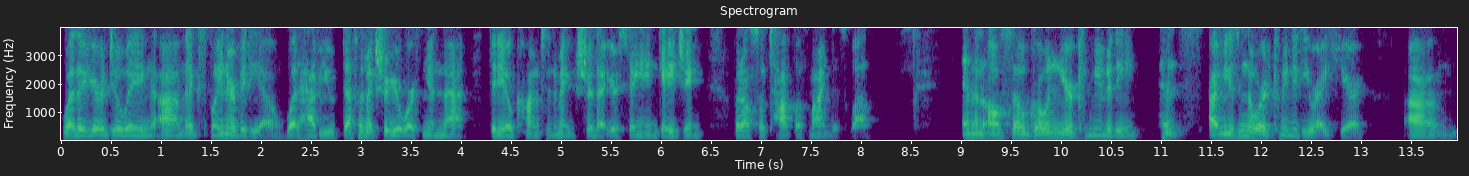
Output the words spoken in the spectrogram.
whether you're doing um, an explainer video, what have you, definitely make sure you're working in that video content to make sure that you're staying engaging, but also top of mind as well. And then also growing your community. Hence, I'm using the word community right here. Um,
